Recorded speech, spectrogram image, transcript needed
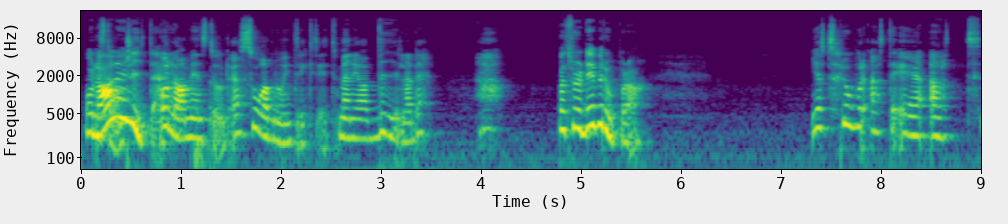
och la dig lite. Och la mig en stund. Jag sov nog inte riktigt, men jag vilade. Vad tror du det beror på då? Jag tror att det är att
